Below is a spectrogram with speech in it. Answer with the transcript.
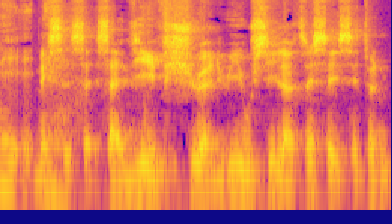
et, mais sa vie est fichue à lui aussi. Là. Tu sais, c'est une,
